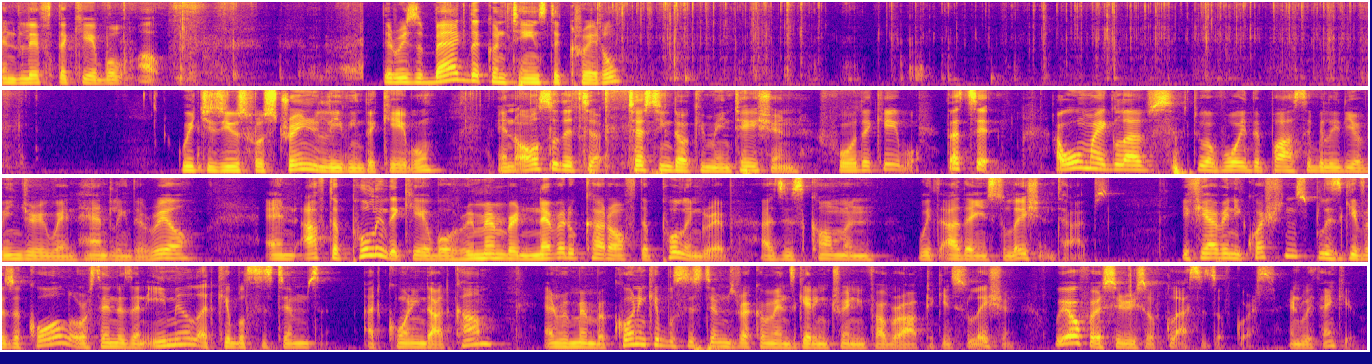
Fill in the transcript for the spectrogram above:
And lift the cable up. There is a bag that contains the cradle which is used for strain relieving the cable, and also the testing documentation for the cable. That's it. I wore my gloves to avoid the possibility of injury when handling the reel. And after pulling the cable, remember never to cut off the pulling grip as is common with other installation types. If you have any questions, please give us a call or send us an email at cablesystems at corning.com. And remember, Corning Cable Systems recommends getting training fiber optic installation. We offer a series of classes, of course, and we thank you.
